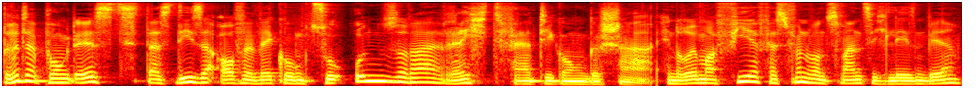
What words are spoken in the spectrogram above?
Dritter Punkt ist, dass diese Auferweckung zu unserer Rechtfertigung geschah. In Römer 4, Vers 25 lesen wir,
